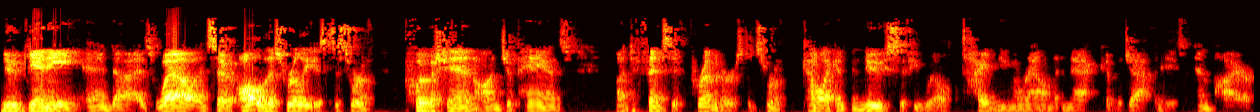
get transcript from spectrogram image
New Guinea and, uh, as well. And so all of this really is to sort of push in on Japan's uh, defensive perimeters It's sort of kind of like a noose, if you will, tightening around the neck of the Japanese empire.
